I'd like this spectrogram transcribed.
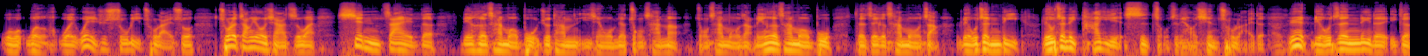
我我我我也去梳理出来说，除了张幼霞之外，现在的。联合参谋部就他们以前我们叫总参嘛，总参谋长，联合参谋部的这个参谋长刘振立，刘振立他也是走这条线出来的，因为刘振立的一个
